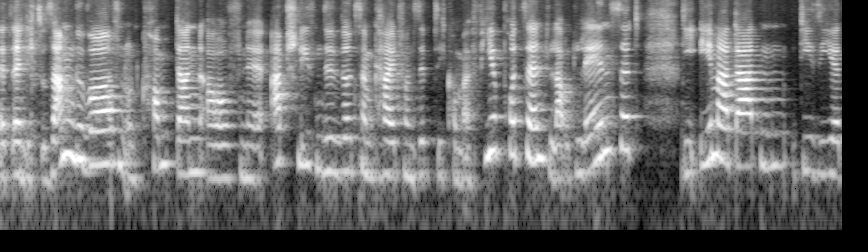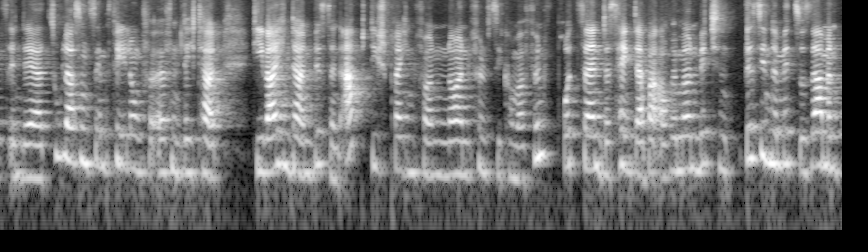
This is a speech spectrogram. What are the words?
letztendlich zusammengeworfen und kommt dann auf eine abschließende Wirksamkeit von 70,4 Prozent laut Lancet. Die EMA-Daten, die sie jetzt in der Zulassungsempfehlung veröffentlicht hat, die weichen da ein bisschen ab. Die sprechen von 59,5 Prozent. Das hängt aber auch immer ein bisschen damit zusammen,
